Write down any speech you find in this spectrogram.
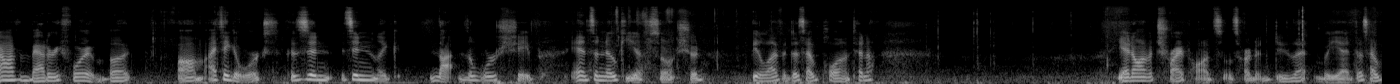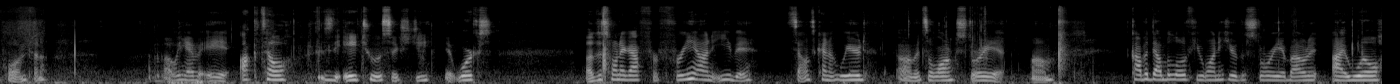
don't have a battery for it, but um, I think it works because it's in it's in like not the worst shape, and it's a Nokia, so it should be alive. It does have a pull antenna. Yeah, I don't have a tripod, so it's hard to do that. But yeah, it does have a pull antenna. Uh, we have a Alcatel. This is the A206G. It works. Uh, this one I got for free on eBay. It sounds kind of weird. Um, it's a long story. Um, comment down below if you want to hear the story about it. I will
